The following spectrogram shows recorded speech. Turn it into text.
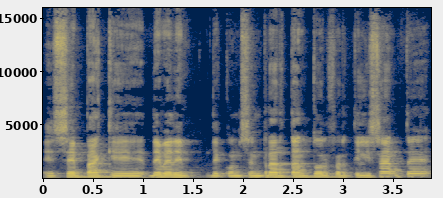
eh, sepa que debe de, concentrar tanto el fertilizante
